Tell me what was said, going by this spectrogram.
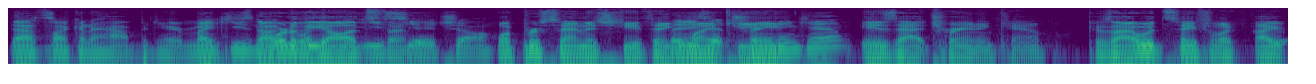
that's not going to happen here. Mikey's not what are going the to odds the then? ECHL. What percentage do you think he's at training camp? is at training camp? Because I would say for like I,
